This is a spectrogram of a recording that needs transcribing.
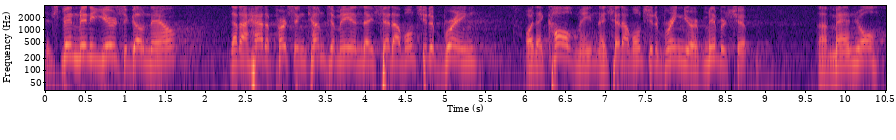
It's been many years ago now that I had a person come to me and they said, I want you to bring, or they called me and they said, I want you to bring your membership uh, manual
